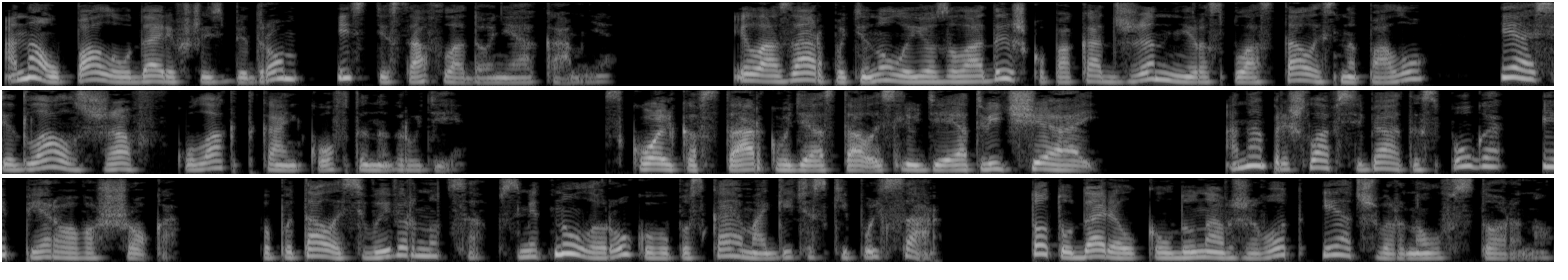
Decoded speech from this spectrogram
Она упала, ударившись бедром и стесав ладони о камни. И Лазар потянул ее за лодыжку, пока Джен не распласталась на полу и оседлал, сжав в кулак ткань кофты на груди. «Сколько в Старквуде осталось людей? Отвечай!» Она пришла в себя от испуга и первого шока. Попыталась вывернуться, взметнула руку, выпуская магический пульсар. Тот ударил колдуна в живот и отшвырнул в сторону.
